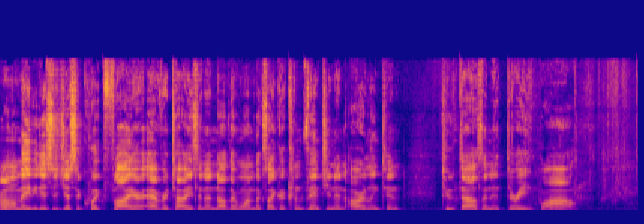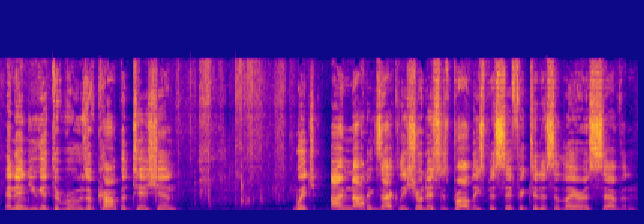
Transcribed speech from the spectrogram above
Oh, maybe this is just a quick flyer advertising another one. Looks like a convention in Arlington, 2003. Wow. And then you get the rules of competition, which I'm not exactly sure. This is probably specific to the Solaris 7.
